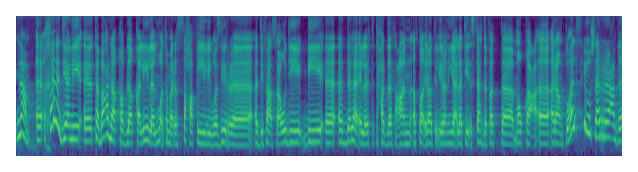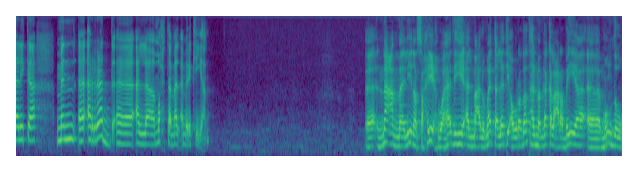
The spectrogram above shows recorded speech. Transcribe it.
نعم آه، خالد يعني آه، تابعنا قبل قليل المؤتمر الصحفي لوزير آه، الدفاع السعودي بالدلائل التي تتحدث عن الطائرات الإيرانية التي استهدفت موقع أرامكو هل سيسرع ذلك من الرد المحتمل أمريكيا؟ نعم مالينا صحيح. وهذه المعلومات التي أوردتها المملكة العربية آه، منذ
